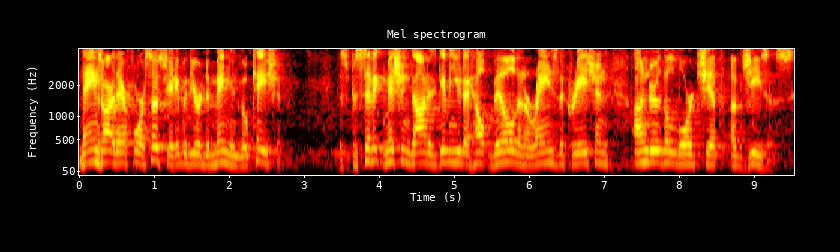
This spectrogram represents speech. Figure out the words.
Names are therefore associated with your dominion vocation, the specific mission God has given you to help build and arrange the creation under the lordship of Jesus.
